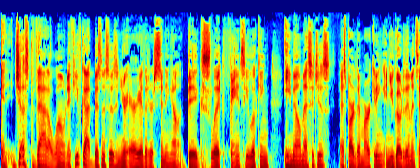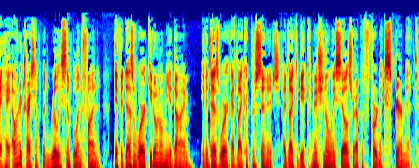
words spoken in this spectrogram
And just that alone, if you've got businesses in your area that are sending out big, slick, fancy looking email messages as part of their marketing, and you go to them and say, Hey, I want to try something really simple and fun. If it doesn't work, you don't owe me a dime. If it does work, I'd like a percentage. I'd like to be a commission only sales rep for an experiment.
